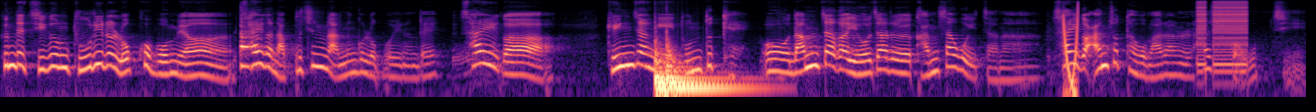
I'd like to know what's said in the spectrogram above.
근데 지금 둘이를 놓고 보면 사이가 나쁘지는 않는 걸로 보이는데 사이가 굉장히 돈득해. 어, 남자가 여자를 감싸고 있잖아. 사이가 안 좋다고 말을 할 수가 없지.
